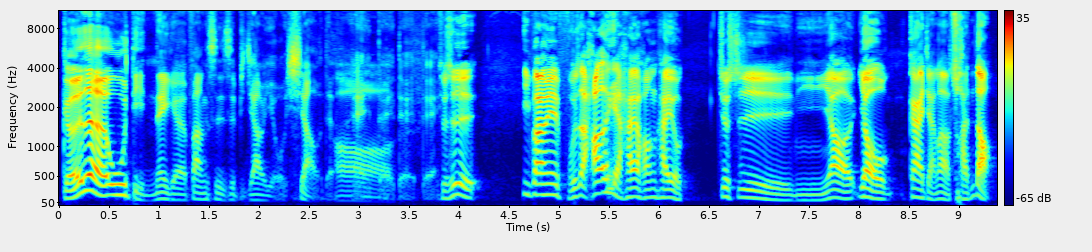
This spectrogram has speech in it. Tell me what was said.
隔热屋顶那个方式是比较有效的。哦，对对对，就是一方面辐射，好，而且还好像还有就是你要要刚才讲到传导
